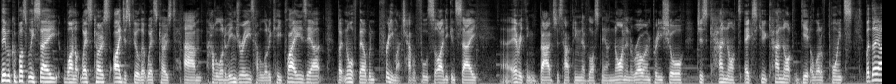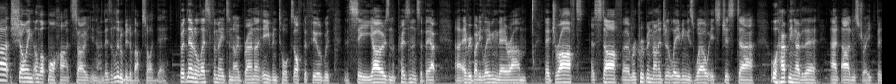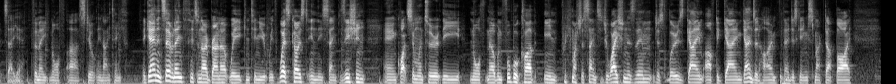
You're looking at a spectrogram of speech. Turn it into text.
People could possibly say, why not West Coast? I just feel that West Coast um, have a lot of injuries, have a lot of key players out, but North Melbourne pretty much have a full side. You can say uh, everything bad's just happening. They've lost now nine in a row, I'm pretty sure. Just cannot execute, cannot get a lot of points, but they are showing a lot more heart, so, you know, there's a little bit of upside there. But nevertheless, for me, it's a no-brainer. Even talks off the field with the CEOs and the presidents about uh, everybody leaving their um, their draft uh, staff, uh, recruitment manager leaving as well. It's just uh, all happening over there at Arden Street. But uh, yeah, for me, North are still in 18th. Again, in 17th, it's a no-brainer. We continue with West Coast in the same position and quite similar to the North Melbourne Football Club in pretty much the same situation as them. Just lose game after game, games at home. They're just getting smacked up by.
